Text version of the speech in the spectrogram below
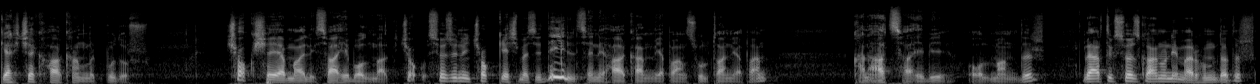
gerçek hakanlık budur. Çok şeye malik sahip olmak, çok sözünün çok geçmesi değil seni hakan yapan, sultan yapan kanaat sahibi olmandır. Ve artık söz kanuni merhumdadır.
